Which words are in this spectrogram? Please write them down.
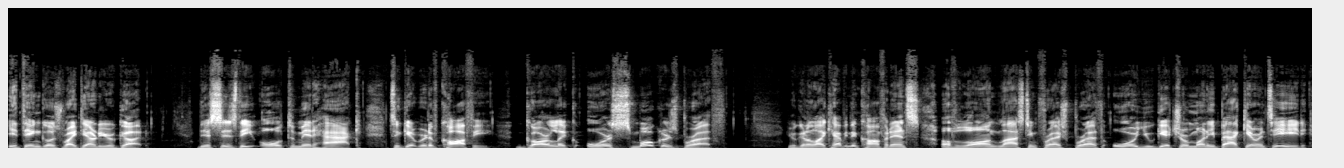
it then goes right down to your gut. This is the ultimate hack to get rid of coffee, garlic, or smoker's breath. You're going to like having the confidence of long lasting fresh breath, or you get your money back guaranteed.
